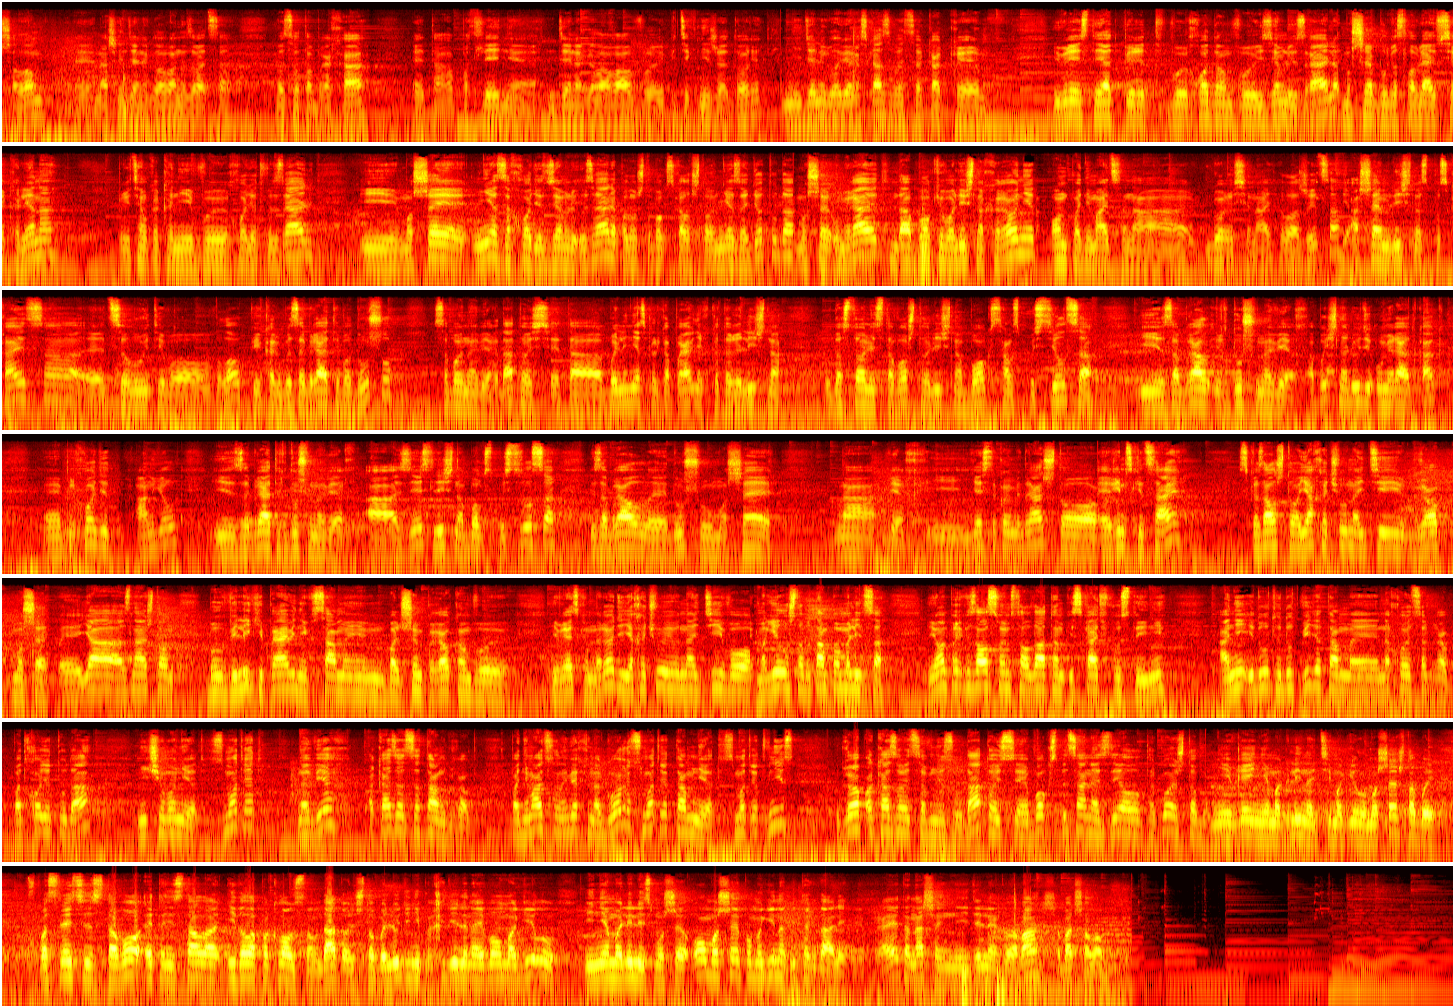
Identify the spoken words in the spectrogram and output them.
Шалом. Э, Наша недельная глава называется Высота Браха. Это последняя недельная глава в Пятикнижии Торе. В недельной главе рассказывается, как э, евреи стоят перед выходом в землю Израиля. Моше благословляет все колена перед тем, как они выходят в Израиль. И Моше не заходит в землю Израиля, потому что Бог сказал, что он не зайдет туда. Моше умирает, да, Бог его лично хоронит. Он поднимается на гору Синай, ложится. Ашем лично спускается, э, целует его в лоб и как бы забирает его душу с собой наверх, да. То есть это были несколько праведников, которые лично удостоились того, что лично Бог сам спустился и забрал их душу наверх. Обычно люди умирают как? Э, приходит ангел и забирает их душу наверх. А здесь лично Бог спустился и забрал э, душу Моше наверх. И есть такой мидраж, что э, римский царь сказал, что я хочу найти гроб Моше. Я знаю, что он был великий праведник, самым большим пророком в еврейском народе. Я хочу найти его могилу, чтобы там помолиться. И он приказал своим солдатам искать в пустыне. Они идут, идут, видят, там э, находится гроб. Подходят туда, ничего нет. Смотрят наверх, оказывается там гроб. Поднимаются наверх на гору, смотрят, там нет. Смотрят вниз, гроб оказывается внизу, да, то есть э, Бог специально сделал такое, чтобы не евреи не могли найти могилу Моше, чтобы впоследствии с того это не стало идолопоклонством, да, то есть чтобы люди не приходили на его могилу и не молились Моше, о Моше, помоги нам и так далее. Про это наша недельная глава, Шаббат Шалом.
